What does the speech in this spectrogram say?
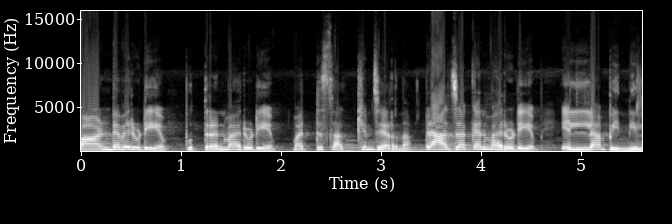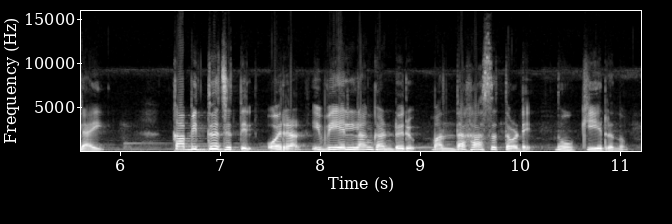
പാണ്ഡവരുടെയും പുത്രന്മാരുടെയും മറ്റ് സഖ്യം ചേർന്ന രാജാക്കന്മാരുടെയും എല്ലാം പിന്നിലായി. കപിധ്വജത്തിൽ ഒരാൾ ഇവയെല്ലാം കണ്ടൊരു മന്ദഹാസത്തോടെ നോക്കിയിരുന്നു.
